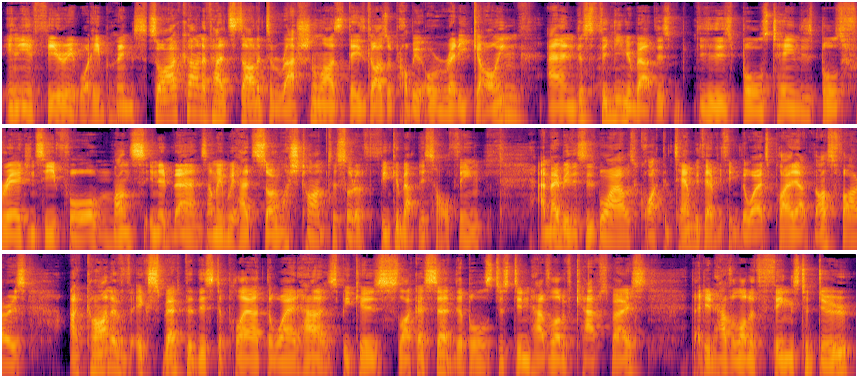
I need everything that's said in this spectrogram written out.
in, in theory, what he brings. So I kind of had started to rationalize that these guys are probably already going, and just thinking about this this Bulls team, this Bulls free agency for months in advance. I mean, we had so much time to sort of think about this whole thing. And maybe this is why I was quite content with everything, the way it's played out thus far is I kind of expected this to play out the way it has because, like I said, the Bulls just didn't have a lot of cap space. They didn't have a lot of things to do.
